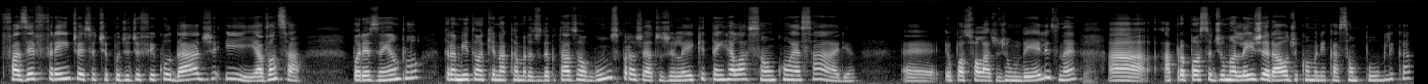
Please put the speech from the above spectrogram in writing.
fazer frente a esse tipo de dificuldade e avançar. Por exemplo, tramitam aqui na Câmara dos Deputados alguns projetos de lei que têm relação com essa área. É, eu posso falar de um deles, né? A, a proposta de uma lei geral de comunicação pública,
